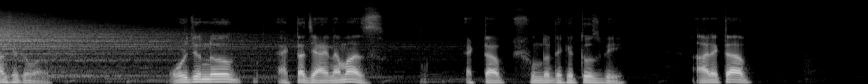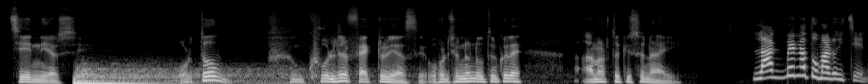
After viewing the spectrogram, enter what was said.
আনছি তোমার। ওর জন্য একটা যায় নামাজ একটা সুন্দর দেখে তসবি আর একটা চেন নিয়ে আসছি। ওর তো গোল্ডের ফ্যাক্টরি আছে। ওর জন্য নতুন করে আনার তো কিছু নাই। লাগবে না তোমার ওই চেন।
